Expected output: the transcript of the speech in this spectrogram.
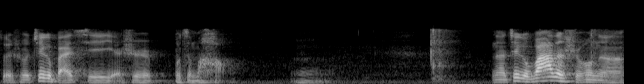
所以说这个白棋也是不怎么好。嗯，那这个挖的时候呢，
